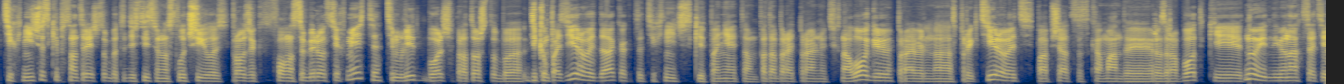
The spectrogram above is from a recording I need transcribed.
технически посмотреть, чтобы это действительно случилось. Project, словно, соберет всех вместе, тимлид больше про то, чтобы декомпозировать, да, как-то технически понять, там, подобрать правильную технологию, правильно спроектировать, пообщаться с командой разработки. Ну, и, и у нас, кстати,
